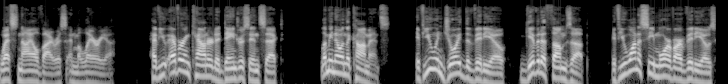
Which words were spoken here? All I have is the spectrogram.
West Nile virus, and malaria. Have you ever encountered a dangerous insect? Let me know in the comments. If you enjoyed the video, give it a thumbs up. If you want to see more of our videos,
